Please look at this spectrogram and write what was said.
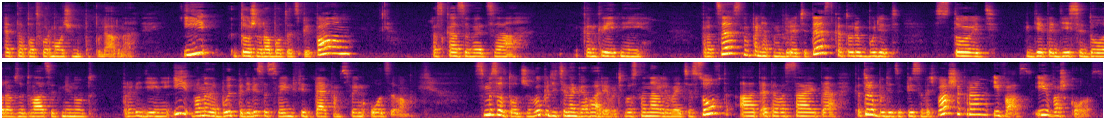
Эта платформа очень популярна. И тоже работает с PayPal. Рассказывается конкретней процесс. Ну, понятно, вы берете тест, который будет стоить где-то 10 долларов за 20 минут проведения, и вам надо будет поделиться своим фидбэком, своим отзывом. Смысл тот же, вы будете наговаривать, вы устанавливаете софт от этого сайта, который будет записывать ваш экран и вас, и ваш голос.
